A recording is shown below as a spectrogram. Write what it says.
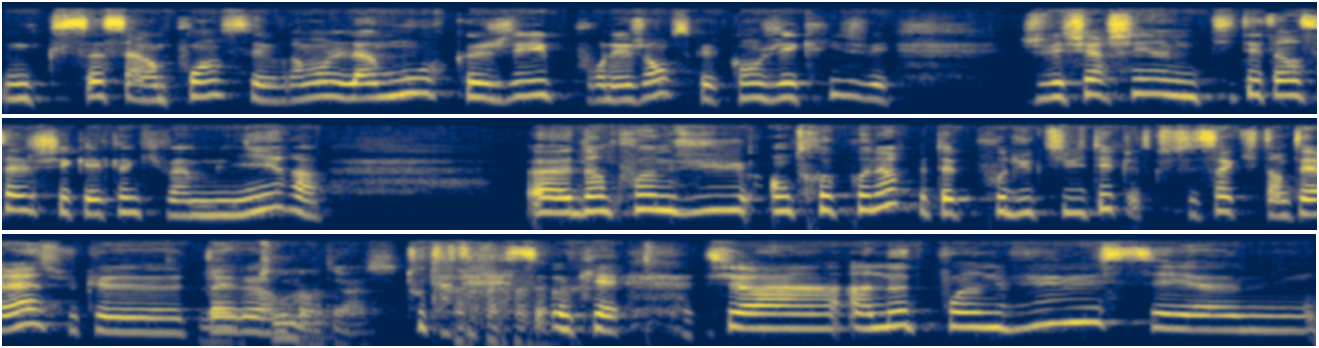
Donc ça, c'est un point, c'est vraiment l'amour que j'ai pour les gens, parce que quand j'écris, je vais, je vais chercher une petite étincelle chez quelqu'un qui va me lire. Euh, d'un point de vue entrepreneur, peut-être productivité, peut-être que c'est ça qui t'intéresse, vu que tout m'intéresse. Tout t'intéresse. ok. Sur un, autre point de vue, c'est euh,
